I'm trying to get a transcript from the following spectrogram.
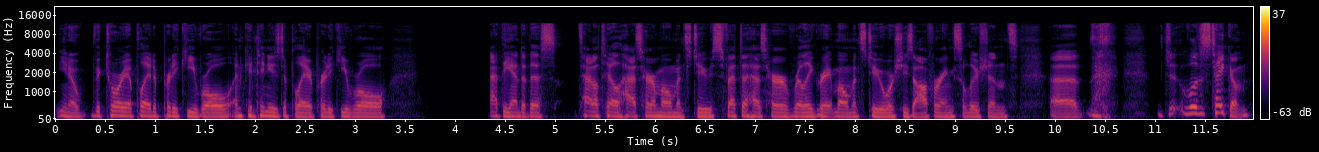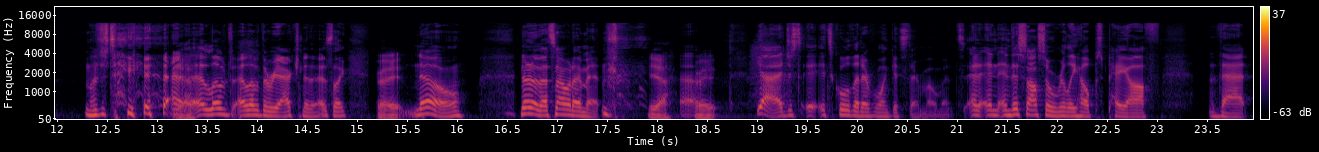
you know, Victoria played a pretty key role and continues to play a pretty key role at the end of this. Tattletale has her moments too. Sveta has her really great moments too, where she's offering solutions. Uh, we'll just take them. We'll just take it. I, Yeah. I loved I love the reaction to that. It's like, Right. no, no, no, that's not what I meant. Yeah. right. yeah, I just it- it's cool that everyone gets their moments, and and, and this also really helps pay off that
